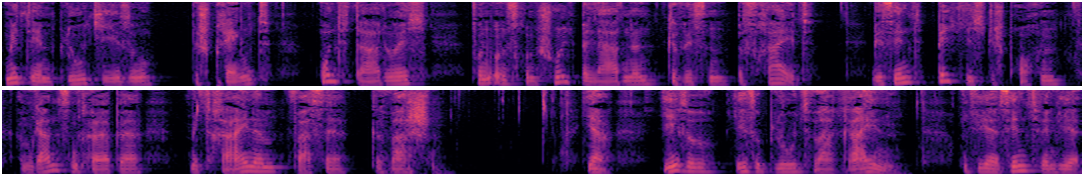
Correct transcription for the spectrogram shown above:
mit dem Blut Jesu besprengt und dadurch von unserem schuldbeladenen Gewissen befreit. Wir sind bildlich gesprochen am ganzen Körper mit reinem Wasser gewaschen. Ja, Jesu, Jesu Blut war rein. Und wir sind, wenn wir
